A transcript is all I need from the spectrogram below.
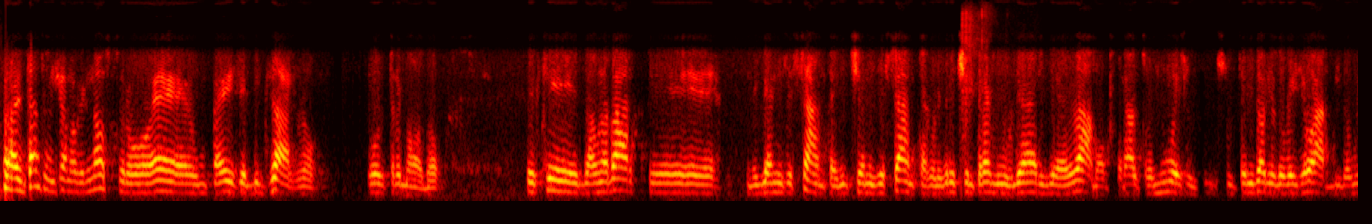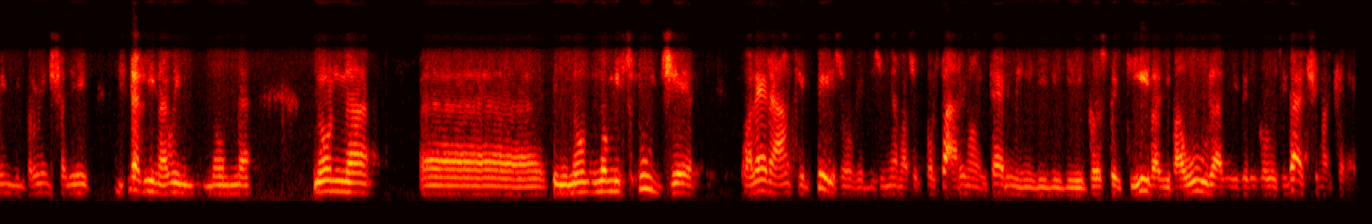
Allora, intanto diciamo che il nostro è un paese bizzarro, oltremodo, perché da una parte negli anni 60, inizio anni 60, con le tre centrali nucleari che avevamo, peraltro due sul, sul territorio dove io abito, quindi in provincia di, di Latina, quindi, non, non, eh, quindi non, non, mi sfugge qual era anche il peso che bisognava sopportare no? in termini di, di, di, prospettiva, di paura, di pericolosità e ci mancherebbe.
